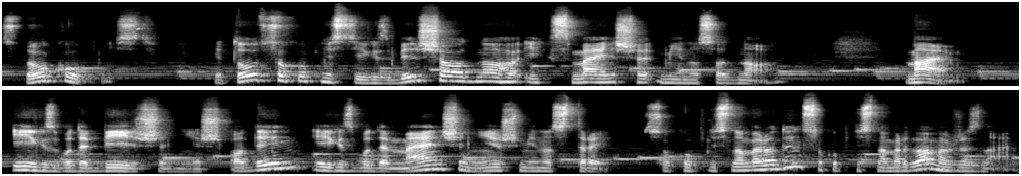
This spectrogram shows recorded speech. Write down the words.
Сукупність. І тут сукупність х більше 1, х менше мінус 1. Маємо х буде більше, ніж 1, х буде менше, ніж мінус 3. Сукупність номер 1, сукупність номер 2 ми вже знаємо.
